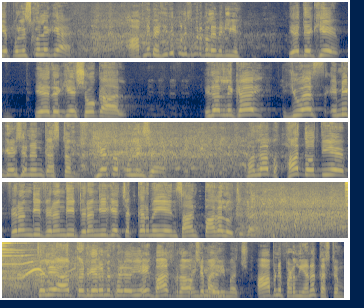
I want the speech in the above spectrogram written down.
ये पुलिस को लेके आया? आपने भेजी थी पुलिस मेरे को लेने के लिए? ये देखिए ये देखिए शो का हाल। इधर लिखा है यूएस इमिग्रेशन एंड कस्टम ये तो पुलिस है। मतलब हद होती है फिरंगी फिरंगी फिरंगी के चक्कर में ये इंसान पागल हो चुका है। चलिए आप कटघरे में खड़े होइए। एक बात बताओ अक्षय very आपने पढ़ लिया ना कस्टम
